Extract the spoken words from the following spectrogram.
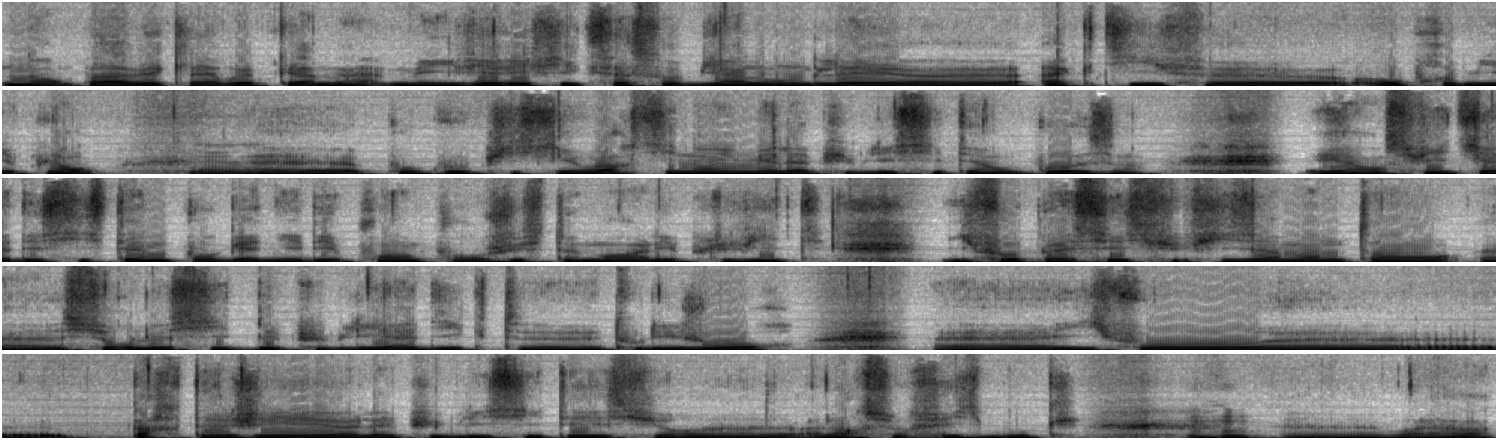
Non, pas avec la webcam, mais il vérifie que ça soit bien l'onglet euh, actif euh, au premier plan Ah. euh, pour que vous puissiez voir. Sinon, il met la publicité en pause. Et ensuite, il y a des systèmes pour gagner des points pour justement aller plus vite. Il faut passer suffisamment de temps sur le site de Publi Addict tous les jours. Il faut partager la publicité sur, alors sur Facebook. Mhm. Voilà.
